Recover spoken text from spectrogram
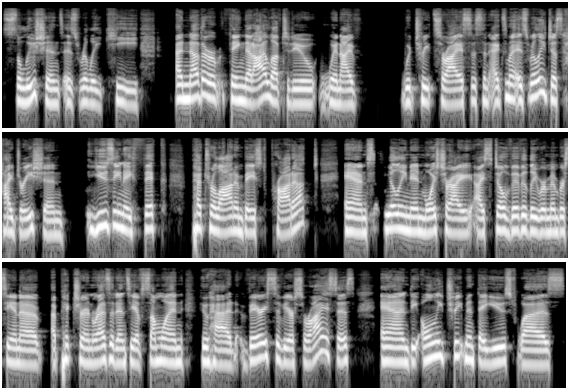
solutions is really key. Another thing that I love to do when I would treat psoriasis and eczema is really just hydration using a thick petrolatum based product and sealing in moisture. I, I still vividly remember seeing a, a picture in residency of someone who had very severe psoriasis and the only treatment they used was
